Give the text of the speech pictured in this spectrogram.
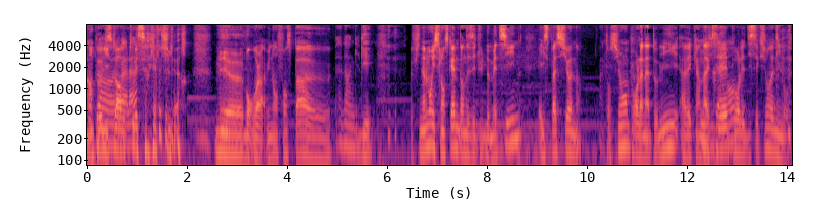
un, peu l'histoire de tous les serial killers. Mais euh, bon, voilà, une enfance pas... Pas dingue. gay. Finalement, il se lance quand même dans des études de médecine et il se passionne, attention, pour l'anatomie avec un attrait pour les dissections d'animaux.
